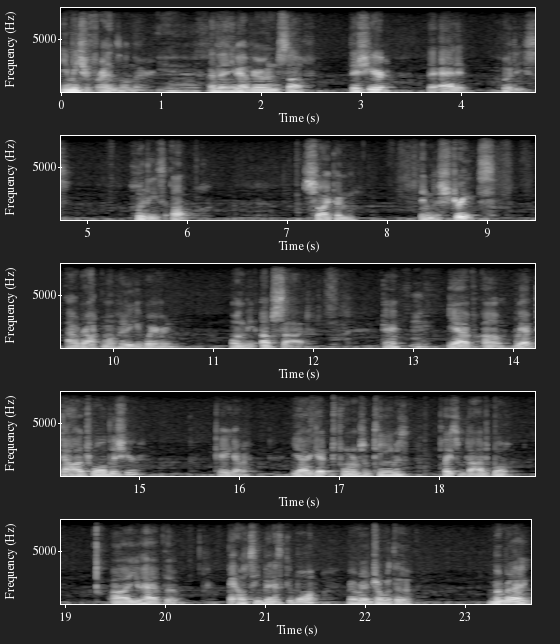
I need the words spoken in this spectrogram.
You meet your friends on there, Yeah. and then you have your own stuff. This year they added hoodies, hoodies up, so I can in the streets I rock my hoodie wearing on the upside. Okay, you have um, we have dodgeball this year. Okay, you gotta you gotta get form some teams, play some dodgeball. Uh, you have the bouncy basketball. Remember that joint with the remember that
